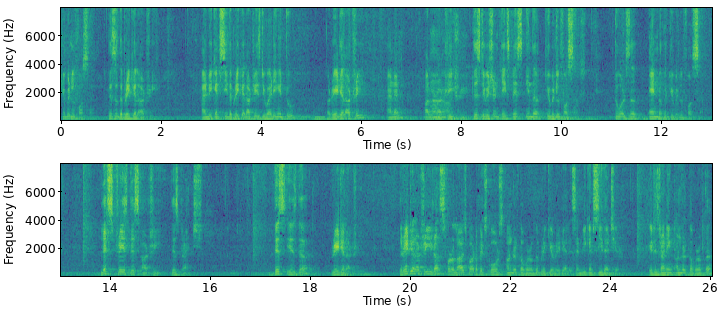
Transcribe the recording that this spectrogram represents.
cubital fossa. This is the brachial artery. And we can see the brachial artery is dividing into a radial artery and an ulnar artery. artery. This division takes place in the cubital fossa, towards the end of the cubital fossa. Let's trace this artery, this branch. This is the radial artery. The radial artery runs for a large part of its course under cover of the brachioradialis, and we can see that here. It is running under cover of the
